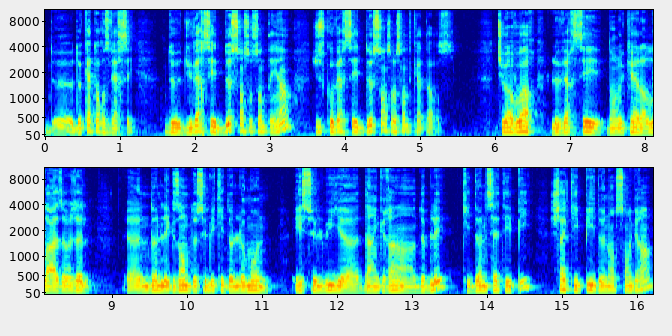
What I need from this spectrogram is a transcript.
de, de 14 versets, du verset 261 jusqu'au verset 274. Tu vas voir le verset dans lequel Allah Azzawajal, euh, nous donne l'exemple de celui qui donne l'aumône et celui euh, d'un grain de blé qui donne sept épis, chaque épi donnant 100 grains.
